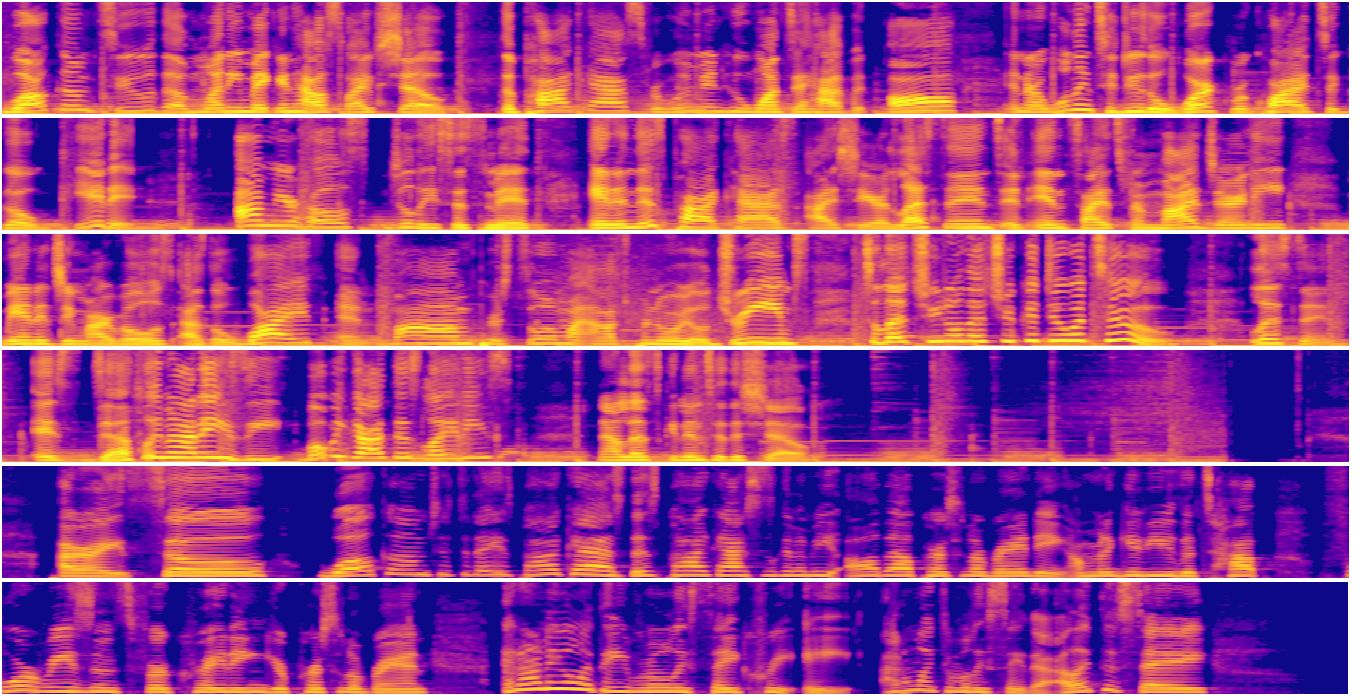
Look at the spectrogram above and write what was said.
Welcome to the Money Making Housewife Show, the podcast for women who want to have it all and are willing to do the work required to go get it. I'm your host, Jelisa Smith, and in this podcast, I share lessons and insights from my journey managing my roles as a wife and mom, pursuing my entrepreneurial dreams to let you know that you could do it too. Listen, it's definitely not easy, but we got this, ladies. Now let's get into the show. All right, so Welcome to today's podcast. This podcast is going to be all about personal branding. I'm going to give you the top four reasons for creating your personal brand. And I don't even like to even really say create. I don't like to really say that. I like to say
